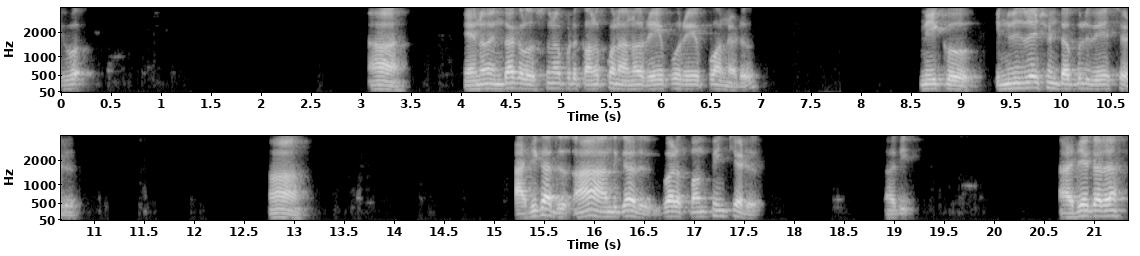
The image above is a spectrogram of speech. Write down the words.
ఇవ ఆ, నేను ఇందాక వస్తున్నప్పుడు కనుక్కున్నాను రేపు రేపు అన్నాడు. మీకు ఇన్విజిలేషన్ డబ్బులు వేశాడు. అది కాదు. అది కాదు. ఇవాళ పంపించాడు. అది. అదే కదా.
